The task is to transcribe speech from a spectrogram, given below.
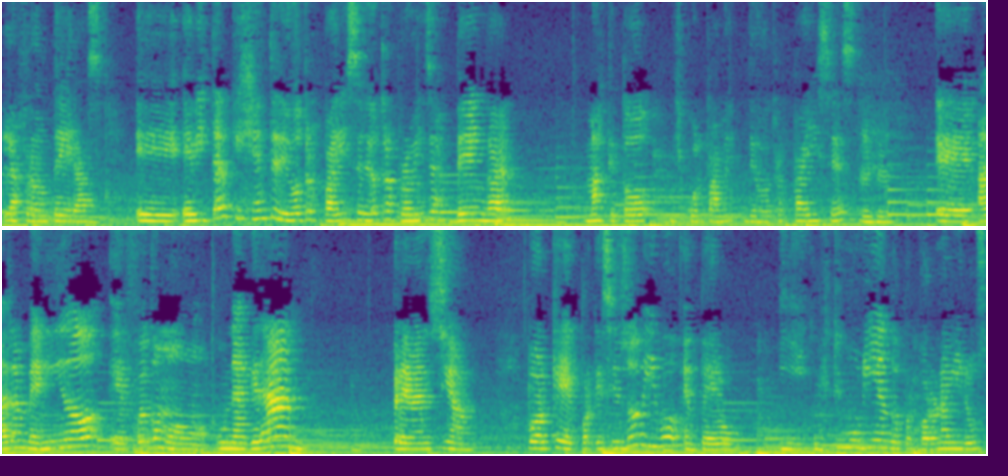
las fronteras, eh, evitar que gente de otros países, de otras provincias vengan, más que todo, discúlpame, de otros países, Ujú. eh, hayan venido, eh, fue como una gran prevención. ¿Por qué? Porque si yo vivo en Perú y me estoy muriendo por coronavirus,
